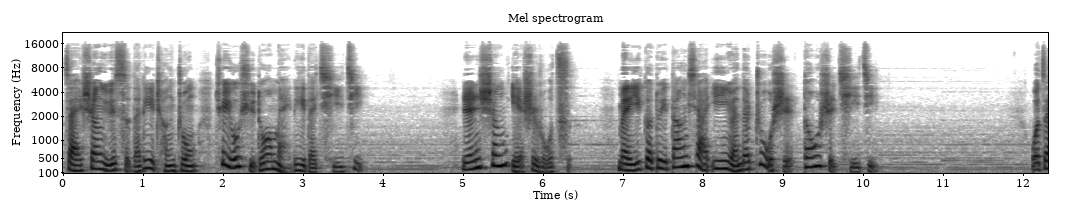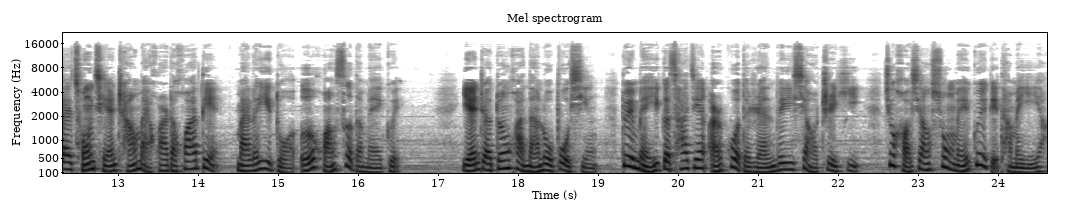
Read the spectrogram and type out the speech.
在生与死的历程中，却有许多美丽的奇迹。人生也是如此，每一个对当下因缘的注视都是奇迹。我在从前常买花的花店买了一朵鹅黄色的玫瑰，沿着敦化南路步行，对每一个擦肩而过的人微笑致意，就好像送玫瑰给他们一样。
